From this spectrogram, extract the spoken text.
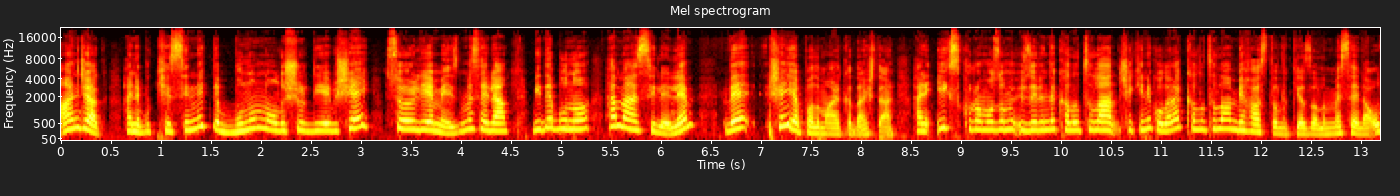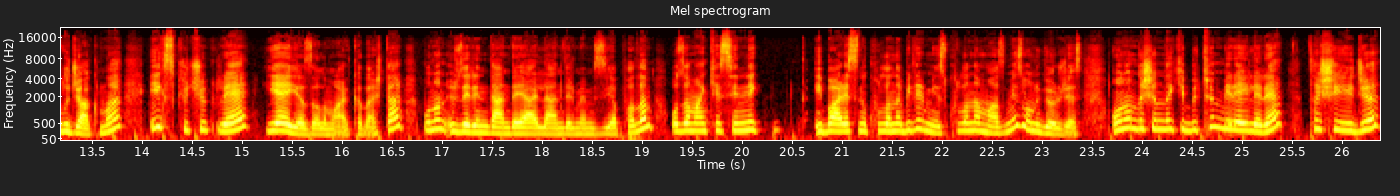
Ancak hani bu kesinlikle bununla oluşur diye bir şey söyleyemeyiz. Mesela bir de bunu hemen silelim ve şey yapalım arkadaşlar. Hani X kromozomu üzerinde kalıtılan çekinik olarak kalıtılan bir hastalık yazalım mesela olacak mı? X küçük R Y yazalım arkadaşlar. Bunun üzerinden değerlendirmemizi yapalım. O zaman kesinlik ibaresini kullanabilir miyiz, kullanamaz mıyız onu göreceğiz. Onun dışındaki bütün bireylere taşıyıcı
